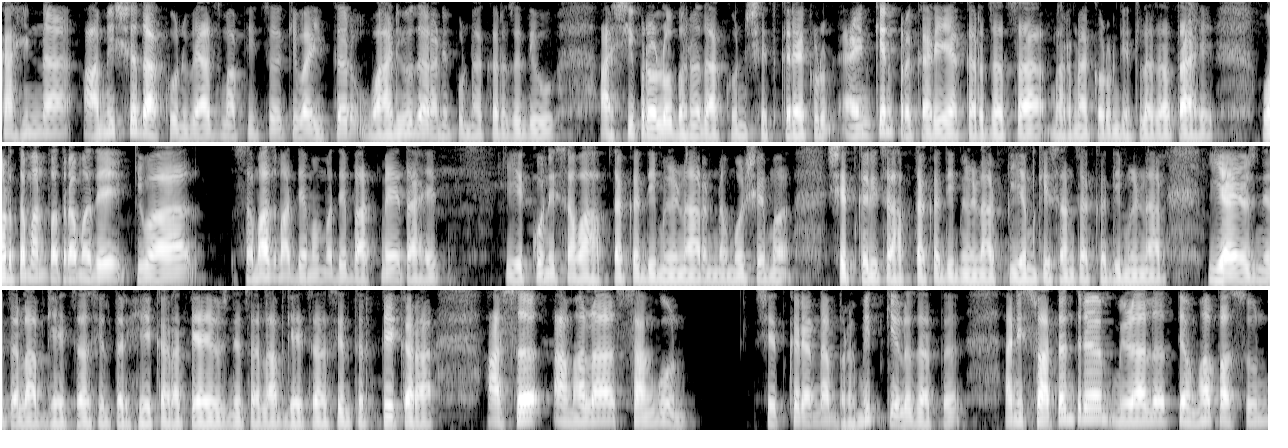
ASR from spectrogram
काहींना आमिष दाखवून व्याजमाफीचं किंवा इतर वाढीव दराने पुन्हा कर्ज देऊ अशी प्रलोभनं दाखवून शेतकऱ्याकडून ऐनकेन प्रकारे या कर्जाचा भरणा करून घेतला जात आहे. वर्तमानपत्रामध्ये किंवा समाज माध्यमामध्ये बातम्या येत आहेत की एकोणीसावा हप्ता कधी मिळणार? नमो शेम शेतकरीचा हप्ता कधी मिळणार? पी एम किसानचा कधी मिळणार? या योजनेचा लाभ घ्यायचा असेल तर हे करा त्या योजनेचा लाभ घ्यायचा असेल तर ते करा. असं आम्हाला सांगून शेतकऱ्यांना भ्रमित केलं जातं आणि स्वातंत्र्य मिळालं तेव्हापासून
